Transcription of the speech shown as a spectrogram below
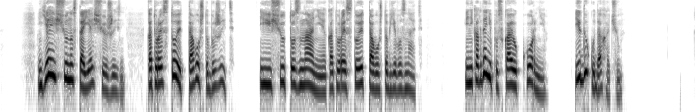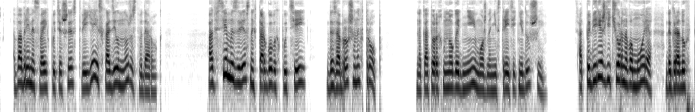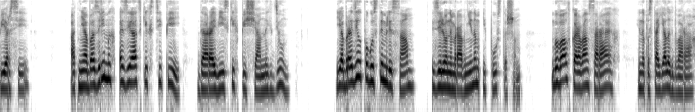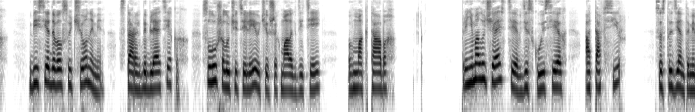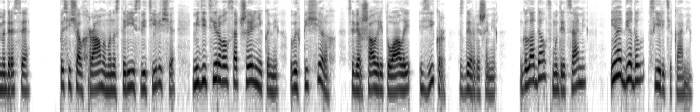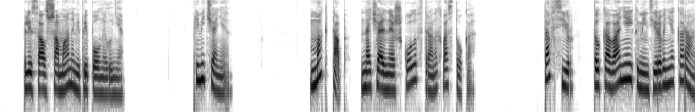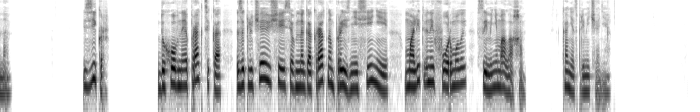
Я ищу настоящую жизнь, которая стоит того, чтобы жить, и ищу то знание, которое стоит того, чтобы его знать. И никогда не пускаю корни, иду куда хочу. Во время своих путешествий я исходил множество дорог. От всем известных торговых путей до заброшенных троп, на которых много дней можно не встретить ни души. от побережья Черного моря до городов Персии, от необозримых азиатских степей до аравийских песчаных дюн. Я бродил по густым лесам, зеленым равнинам и пустошам, бывал в караван-сараях и на постоялых дворах, беседовал с учеными в старых библиотеках, слушал учителей, учивших малых детей, в мактабах, принимал участие в дискуссиях о тафсир со студентами медресе, посещал храмы, монастыри и святилища, медитировал с отшельниками в их пещерах, совершал ритуалы зикр с дервишами, голодал с мудрецами и обедал с еретиками, плясал с шаманами при полной луне. Примечание. Мактаб – начальная школа в странах Востока. Тавсир – толкование и комментирование Корана. Зикр – духовная практика, заключающаяся в многократном произнесении молитвенной формулы с именем Аллаха. Конец примечания.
